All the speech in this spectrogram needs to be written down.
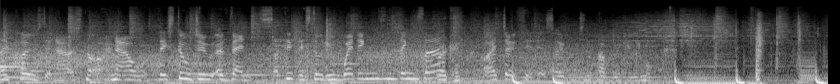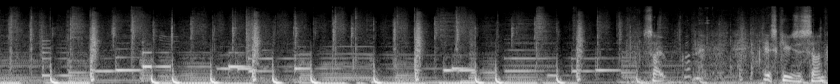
they've closed it now. It's not now. They still do events. I think they still do weddings and things there. Okay. I don't think it's open to the public anymore. So, excuse us, son.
